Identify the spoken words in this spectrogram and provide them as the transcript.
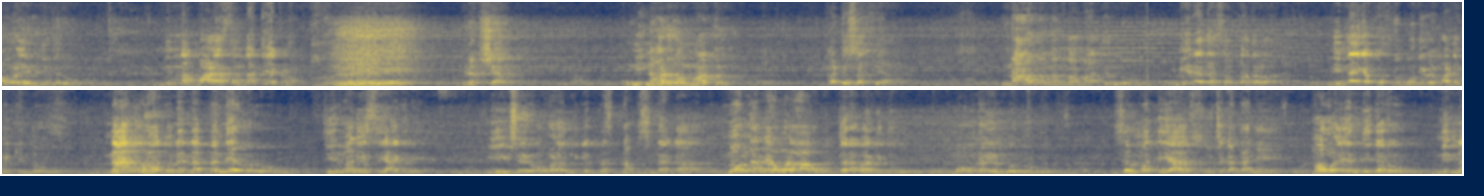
ಅವಳು ಎಂದಿದ್ದರು ನಿನ್ನ ಬಾಳ ಸಂಗಾತಿಯ ಕಣ. ರಕ್ಷ ನೀನಾಡುವ ಮಾತು? ಕಟು ಸತ್ಯ. ನಾವು ನಮ್ಮ ಮಾತೆಂದು ಮೀರದ ಸಂಪದಳು. ನಿನ್ನಗೆ ಕೊಟ್ಟು ಮದುವೆ ಮಾಡಬೇಕೆಂದು ನಾನು ಹಾಗೂ ನನ್ನ ತಂದೆಯವರು ತೀರ್ಮಾನಿಸಿ ಆಗಿದೆ ಈ ವಿಷಯ ಅವಳೊಂದಿಗೆ ಪ್ರಸ್ತಾಪಿಸಿದಾಗ ಮೌನವೇ ಅವಳ ಉತ್ತರವಾಗಿದ್ದು ಮೌನ ಎಂಬುದು ಸಮ್ಮತಿಯ ಸೂಚಕ ತಾನೆ. ಅವಳು ಎಂದಿದ್ದರು ನಿನ್ನ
